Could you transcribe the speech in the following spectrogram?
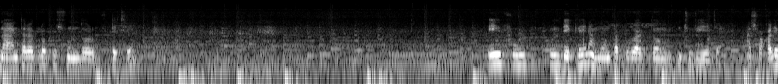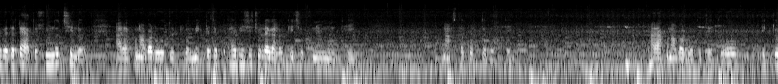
নয়নতারাগুলো খুব সুন্দর ফুটেছে। এই ফুল, টুল দেখলেই না মনটা পুরো একদম জুড়িয়ে যায়। আর সকালে ওয়েদারটা এত সুন্দর ছিল, আর এখন আবার রোদ উঠল। মেঘটা যে কোথায় ভেসে চলে গেল কিছুক্ষণের মধ্যেই, নাস্তা করতে করতে আর এখন আবার রোদ উঠে। তো একটু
